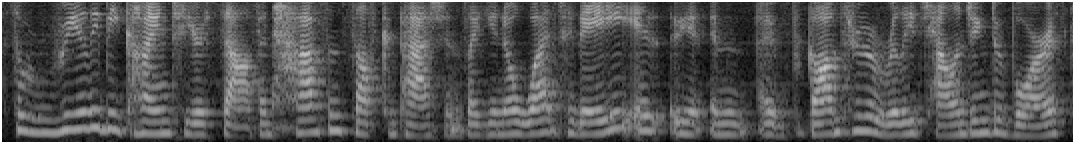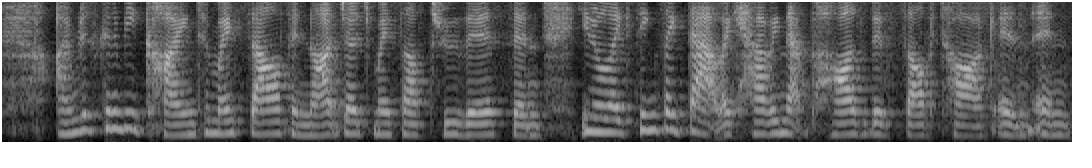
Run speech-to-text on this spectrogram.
So, really be kind to yourself and have some self compassion. It's like, you know what, today, is, and I've gone through a really challenging divorce. I'm just going to be kind to myself and not judge myself through this. And, you know, like things like that, like having that positive self talk and, and,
